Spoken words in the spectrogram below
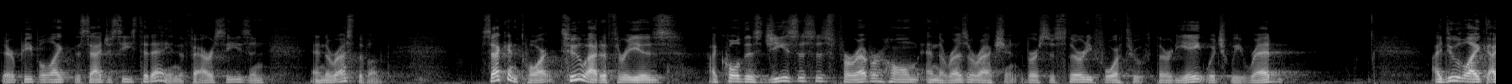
there are people like the Sadducees today, and the Pharisees, and, and the rest of them. Second part, two out of three is I call this Jesus' forever home and the resurrection, verses 34 through 38, which we read. I do like, I,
